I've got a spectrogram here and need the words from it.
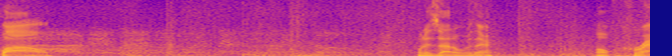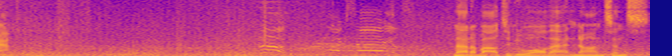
Wow. What is that over there? Oh, crap. Not about to do all that nonsense.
